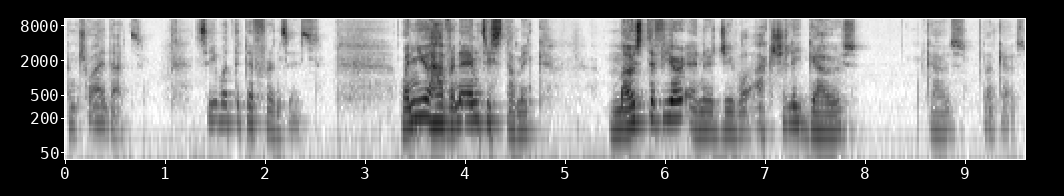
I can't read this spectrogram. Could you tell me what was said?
and try that. See what the difference is. When you have an empty stomach, most of your energy will actually goes goes not goes.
